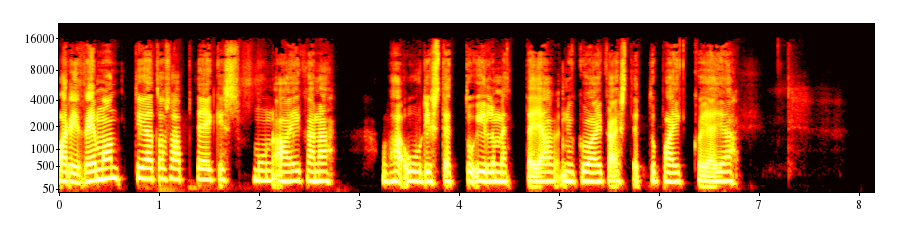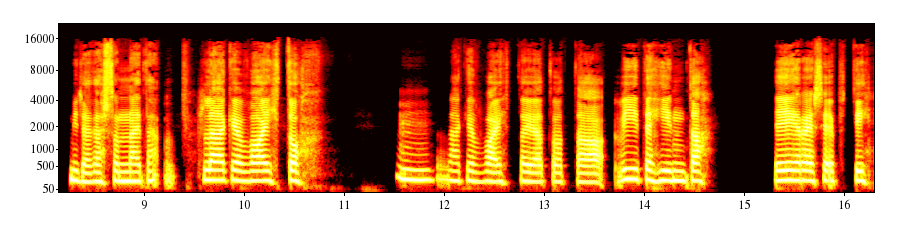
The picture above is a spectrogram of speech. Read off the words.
pari remonttia tuossa apteekissa mun aikana – vähän uudistettu ilmettä ja nykyaikaistettu paikkoja ja mitä tässä on näitä lääkevaihto, mm. lääkevaihto ja tota, viitehinta, e-resepti,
